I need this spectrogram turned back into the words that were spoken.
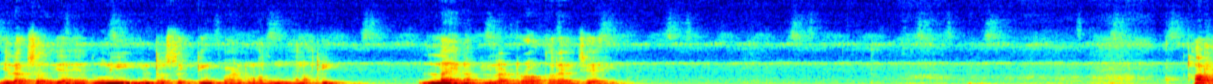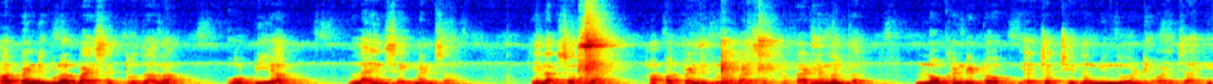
हे लक्षात घ्या या दोन्ही इंटरसेक्टिंग पॉईंटमधून जाणारी लाईन आपल्याला ड्रॉ करायची आहे. हा परपेंडिक्युलर बायसेक्टर झाला ओ पी या लाईन सेगमेंटचा. हे लक्षात घ्या हा परपेंडिक्युलर बायसेक्टर काढल्यानंतर लोखंडी टोक याच्या छेदनबिंदूवर ठेवायचं आहे.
